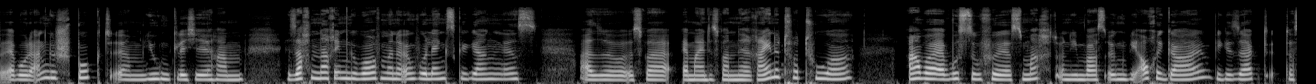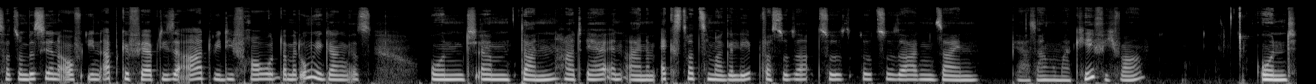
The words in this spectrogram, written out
er wurde angespuckt, ähm, Jugendliche haben Sachen nach ihm geworfen, wenn er irgendwo längs gegangen ist. Also es war, er meinte, es war eine reine Tortur, Aber er wusste, wofür er es macht und ihm war es irgendwie auch egal. Wie gesagt, das hat so ein bisschen auf ihn abgefärbt, diese Art, wie die Frau damit umgegangen ist. Und ähm, dann hat er in einem Extrazimmer gelebt, was so, so, sozusagen sein, ja, sagen wir mal, Käfig war. Und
